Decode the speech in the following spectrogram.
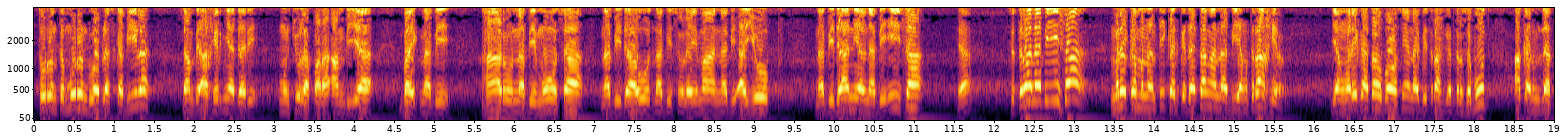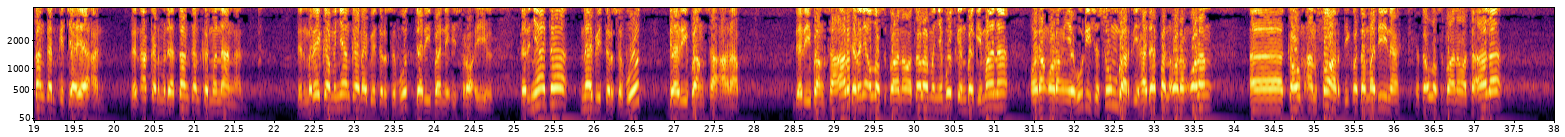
turun temurun 12 kabilah sampai akhirnya dari muncullah para anbiya baik Nabi Harun, Nabi Musa, Nabi Daud, Nabi Sulaiman, Nabi Ayub, Nabi Daniel, Nabi Isa, ya. Setelah Nabi Isa, mereka menantikan kedatangan nabi yang terakhir. Yang mereka tahu bahwasanya nabi terakhir tersebut akan mendatangkan kejayaan dan akan mendatangkan kemenangan. Dan mereka menyangka Nabi tersebut dari Bani Israel. Ternyata Nabi tersebut dari bangsa Arab. Dari bangsa Arab. Karena Allah Subhanahu Wa Taala menyebutkan bagaimana orang-orang Yahudi sesumbar di hadapan orang-orang uh, kaum Ansar di kota Madinah. Kata Allah Subhanahu Wa Taala,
